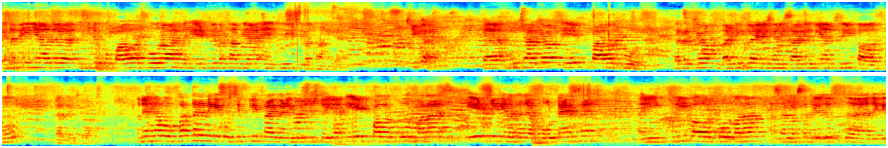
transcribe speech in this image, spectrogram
हिन में ईअं आहे त हीउ जेको पावर फोर हिन एट जे मथां बि आहे ऐं थ्री जे मथां बि आहे ठीकु आहे त मूं छा एट पावर फोर करे रखियो मल्टीप्लाई निशानी आहे थ्री पावर फोर करे रखियो। आहे उन फर्दर हिनखे पोइ सिंप्लीफाई करण जी कोशिशि कई आहे एट पावर फोर माना एट आहिनि फोर टाइम्स ऐं थ्री पावर फोर माना असांजो मक़सदु इहो जो जेके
